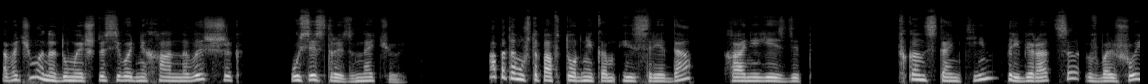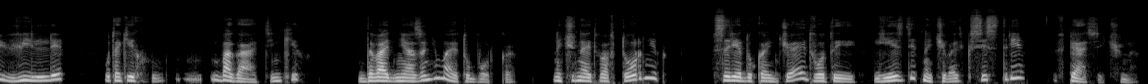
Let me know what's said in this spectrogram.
А почему она думает, что сегодня Ханна Высшик у сестры заночует? А потому что по вторникам и средам Ханя ездит в Константин прибираться в большой вилле у таких богатеньких, Два дня занимает уборка. Начинает во вторник, в среду кончает, вот и ездит ночевать к сестре в Пясечно.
